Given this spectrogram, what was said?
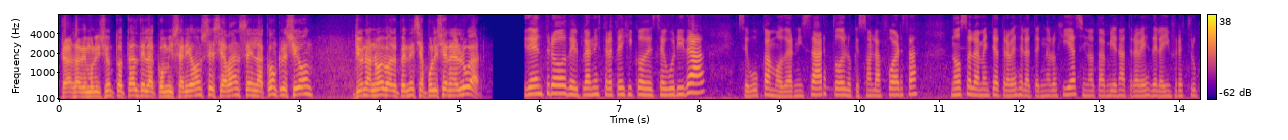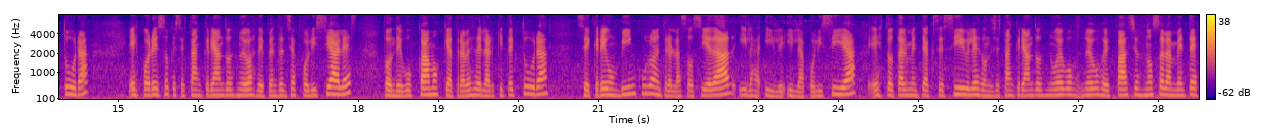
Tras la demolición total de la comisaría 11 se avanza en la concreción de una nueva dependencia policial en el lugar. Dentro del plan estratégico de seguridad se busca modernizar todo lo que son las fuerzas, no solamente a través de la tecnología, sino también a través de la infraestructura. Es por eso que se están creando nuevas dependencias policiales, donde buscamos que a través de la arquitectura se cree un vínculo entre la sociedad y la, policía. Es totalmente accesible, donde se están creando nuevos, nuevos espacios, no solamente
